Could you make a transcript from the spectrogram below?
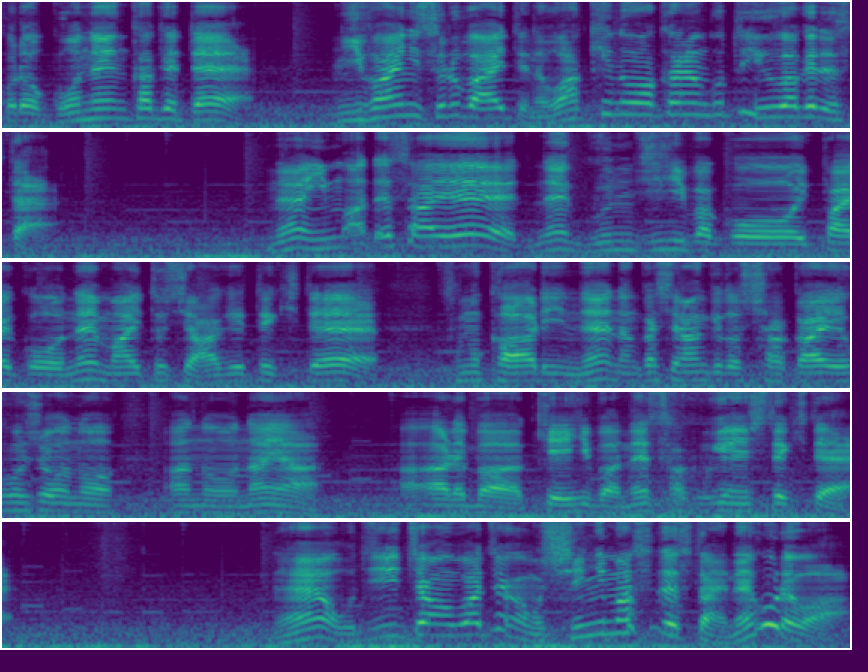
これを5年かけて2倍にする場合ってね、わけのわからんこと言うわけですって。ね、今でさえ、ね、軍事費箱をいっぱいこうね、毎年上げてきて、その代わりにね、なんか知らんけど、社会保障の、あの、なんや、あれば、経費ばね、削減してきて。ね、おじいちゃんおばあちゃんがもう死にますですたいね、これは。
